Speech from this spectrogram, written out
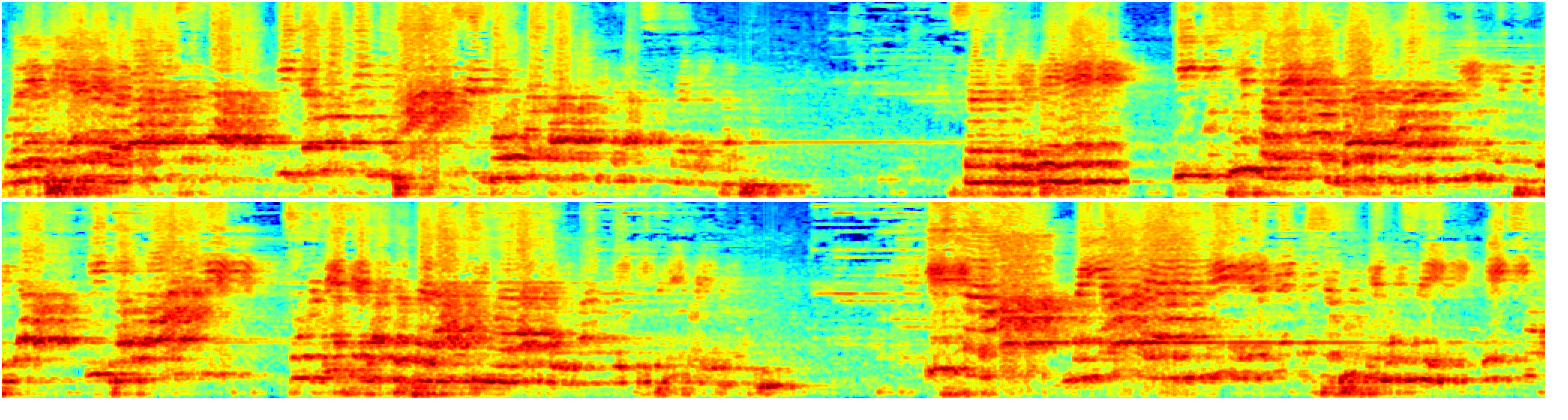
बोले, भैया, मैं बता नहीं तो कितना सुंदर लगता था संत कहते हैं कि उसी समय का दर्द धारण किए हुए थे भैया, कि भगवान के छोटे से भक्त प्रहलाद जी महाराज भगवान के कितने बड़े भक्त हुए इस तरह मैया दयालु ने हिरण्यकश्यप के मुख से 108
